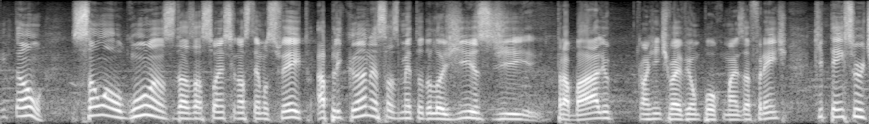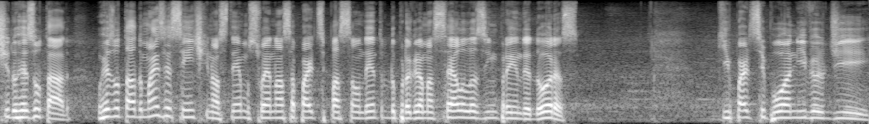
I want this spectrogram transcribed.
Então, são algumas das ações que nós temos feito, aplicando essas metodologias de trabalho, que a gente vai ver um pouco mais à frente, que tem surtido resultado. O resultado mais recente que nós temos foi a nossa participação dentro do programa Células Empreendedoras, que participou a nível de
